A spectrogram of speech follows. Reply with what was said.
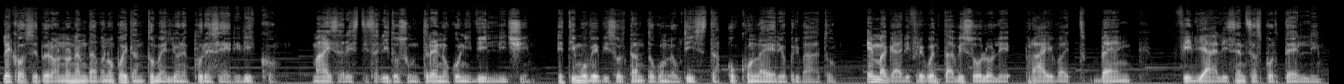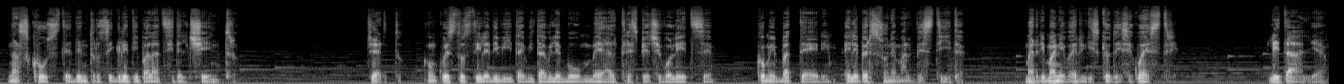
Le cose però non andavano poi tanto meglio neppure se eri ricco. Mai saresti salito su un treno con i villici e ti muovevi soltanto con l'autista o con l'aereo privato e magari frequentavi solo le private bank, filiali senza sportelli, nascoste dentro segreti palazzi del centro. Certo, con questo stile di vita evitavi le bombe e altre spiacevolezze, come i batteri e le persone mal vestite, ma rimaneva il rischio dei sequestri. L'Italia,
